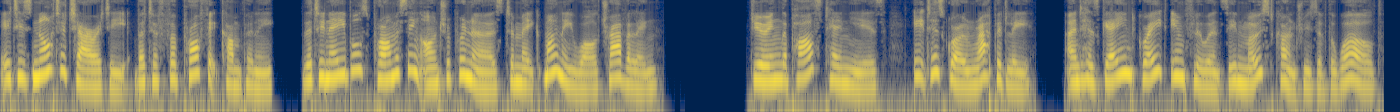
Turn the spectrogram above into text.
It is not a charity, but a for-profit company that enables promising entrepreneurs to make money while traveling. During the past 10 years, it has grown rapidly and has gained great influence in most countries of the world.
